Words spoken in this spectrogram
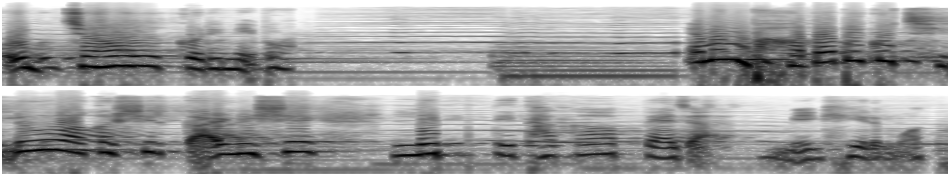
উজ্জ্বল করে নেব। এমন ভাবাবেগও ছিল আকাশের কার্নিশে লেপতে থাকা পেজা মেঘের মতো।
